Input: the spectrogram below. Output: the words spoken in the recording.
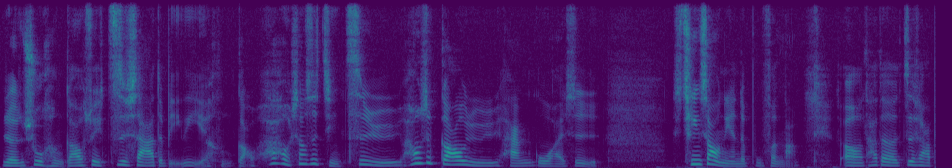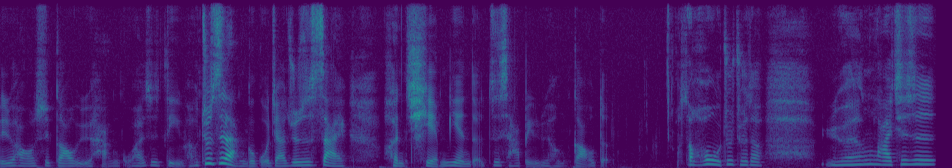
人数很高，所以自杀的比例也很高。它好像是仅次于，好像是高于韩国还是青少年的部分啦。呃，它的自杀比率好像是高于韩国还是地方，就这两个国家就是在很前面的自杀比率很高的。然后我就觉得。原来其实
